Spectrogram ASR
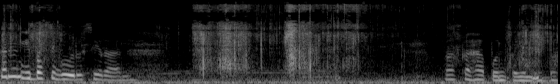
Pero yung iba siguro sira na. Baka kahapon pa yung iba.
